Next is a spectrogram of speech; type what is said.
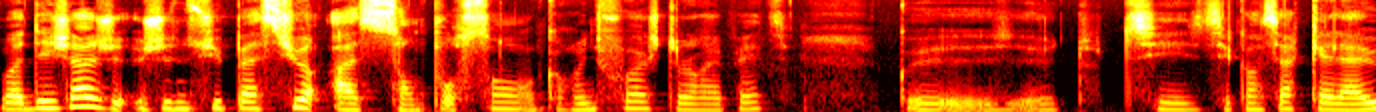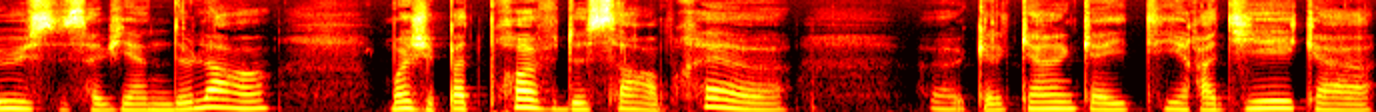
bah, déjà, je, ne suis pas sûre à 100%, encore une fois, je te le répète, que euh, tous ces, cancers qu'elle a eus, ça, vient de là. Hein. Moi, j'ai pas de preuve de ça. Après, euh, euh, quelqu'un qui a été irradié, qui a,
